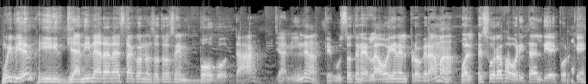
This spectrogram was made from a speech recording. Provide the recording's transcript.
Muy bien, y Janina Arana está con nosotros en Bogotá. Janina, qué gusto tenerla hoy en el programa. ¿Cuál es su hora favorita del día y por qué?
